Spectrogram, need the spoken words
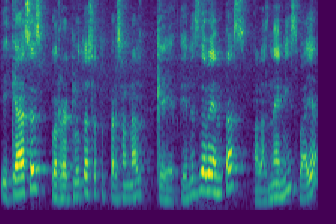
y ¿qué haces? Pues reclutas a tu personal que tienes de ventas, a las nenis, vaya,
